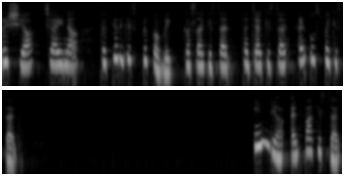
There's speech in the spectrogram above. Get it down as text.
Russia, China, the Kyrgyz Republic, Kazakhstan, Tajikistan, and Uzbekistan. India and Pakistan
